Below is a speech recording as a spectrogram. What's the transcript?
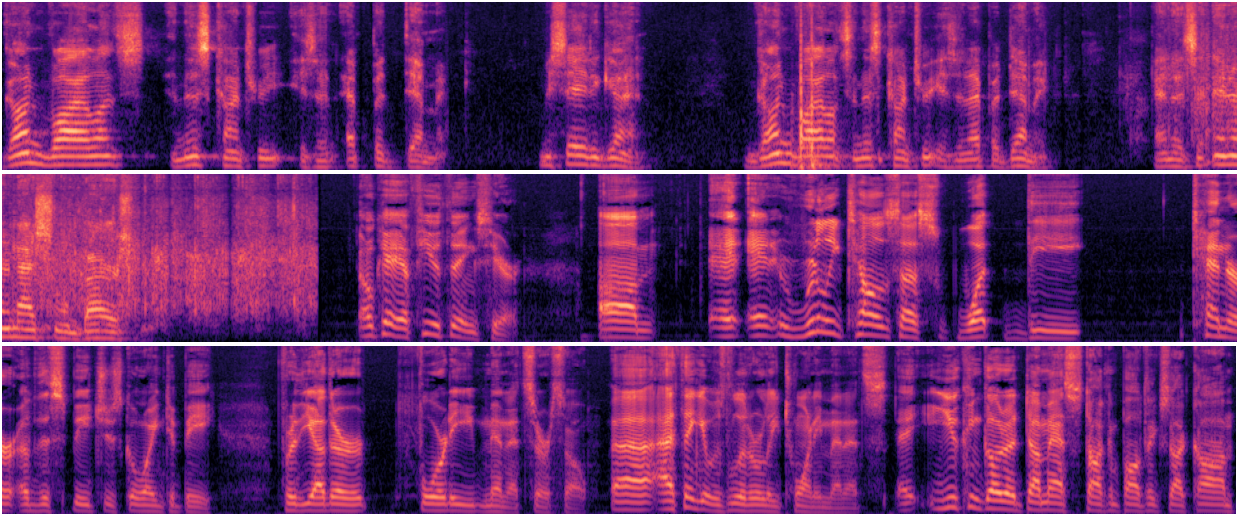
Gun violence in this country is an epidemic. Let me say it again. Gun violence in this country is an epidemic, and it's an international embarrassment. Okay, a few things here. Um, and, and it really tells us what the tenor of the speech is going to be for the other 40 minutes or so. Uh, I think it was literally 20 minutes. Uh, you can go to dumbasstalkingpolitics.com.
